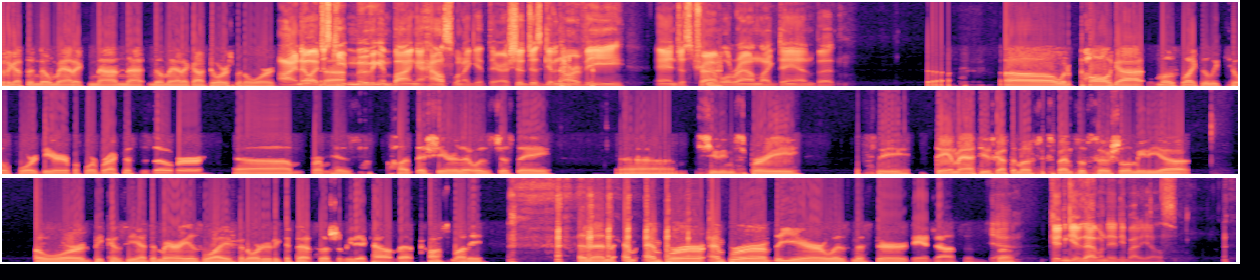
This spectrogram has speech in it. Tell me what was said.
could have got the nomadic non nomadic outdoorsman award. I know. I just uh, keep moving and buying a house when I get there. I should just get an RV and just travel around like Dan. But. Uh, what Paul got most likely to kill four deer before breakfast is over um, from his hunt this year. That was just a um, shooting spree. Let's see. Dan Matthews got the most expensive social media award because he had to marry his wife in order to get that social media account, and that cost money. and then em- Emperor Emperor of the Year was Mr. Dan Johnson. Yeah, so. couldn't give that one to anybody else.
